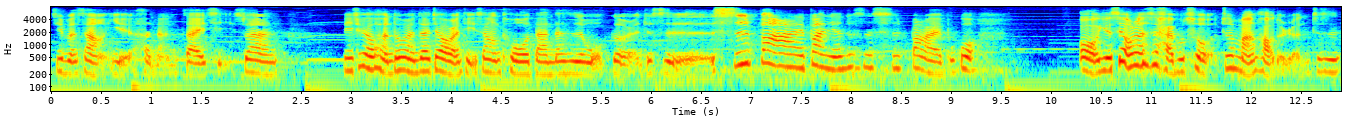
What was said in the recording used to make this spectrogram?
基本上也很难在一起。虽然的确有很多人在交友软体上脱单，但是我个人就是失败，半年就是失败。不过哦，也是有认识还不错，就是蛮好的人，就是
